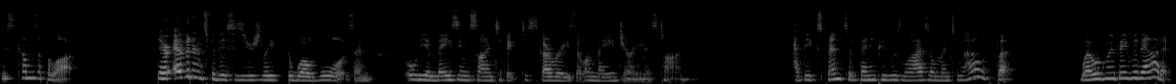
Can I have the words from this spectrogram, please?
this comes up a lot. Their evidence for this is usually the world wars and all the amazing scientific discoveries that were made during this time. At the expense of many people's lives or mental health, but where would we be without it?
